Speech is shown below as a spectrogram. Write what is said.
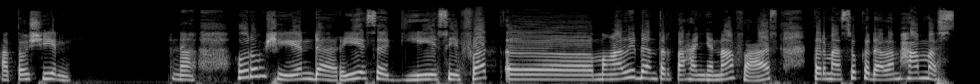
atau shin. Nah, huruf shin dari segi sifat e, mengalir dan tertahannya nafas termasuk ke dalam hamas.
